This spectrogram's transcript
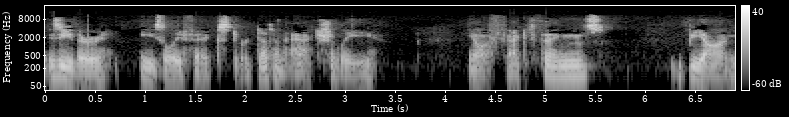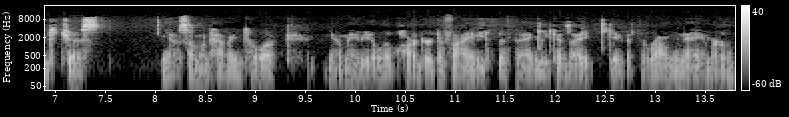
is either easily fixed or doesn't actually, you know, affect things beyond just, you know, someone having to look, you know, maybe a little harder to find the thing because I gave it the wrong name or,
